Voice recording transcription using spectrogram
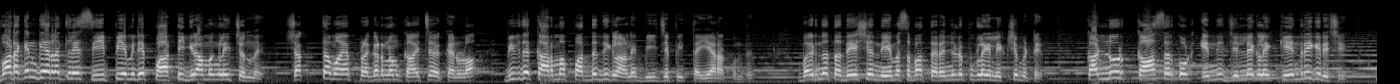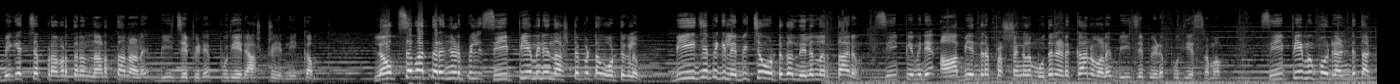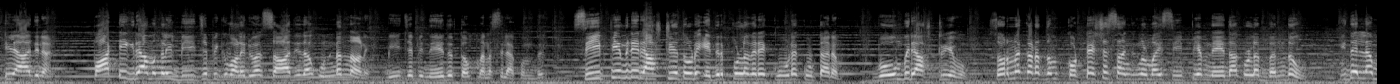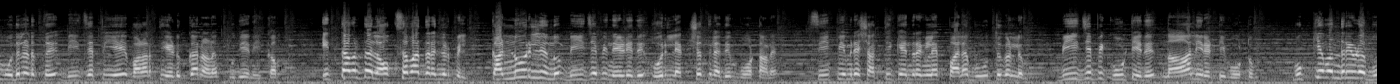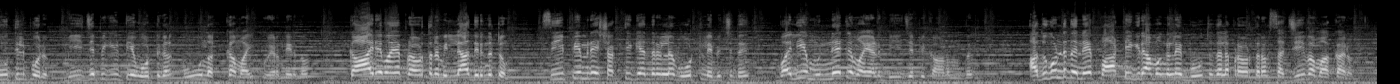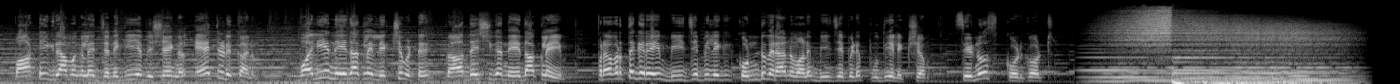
വടക്കൻ കേരളത്തിലെ C P എമ്മിന്റെ പാർട്ടി ഗ്രാമങ്ങളിൽ ചെന്ന് ശക്തമായ പ്രകടനം കാഴ്ചവെക്കാനുള്ള വിവിധ കർമ്മ പദ്ധതികളാണ് ബി ജെ പി തയ്യാറാക്കുന്നത്. വരുന്ന തദ്ദേശീയ നിയമസഭാ തെരഞ്ഞെടുപ്പുകളെ ലക്ഷ്യമിട്ട് കണ്ണൂർ കാസർഗോഡ് എന്നീ ജില്ലകളെ കേന്ദ്രീകരിച്ച് മികച്ച പ്രവർത്തനം നടത്താനാണ് ബി ജെ പിയുടെ പുതിയ രാഷ്ട്രീയ നീക്കം. ലോക്സഭാ തെരഞ്ഞെടുപ്പിൽ സി പി എമ്മിന് നഷ്ടപ്പെട്ട വോട്ടുകളും ബി ജെ പിക്ക് ലഭിച്ച വോട്ടുകൾ നിലനിർത്താനും സി പി എമ്മിന്റെ ആഭ്യന്തര പ്രശ്നങ്ങൾ മുതലെടുക്കാനുമാണ് ബി ജെ പിയുടെ പുതിയ ശ്രമം. സി പി എം ഇപ്പോൾ രണ്ട് തട്ടിലായതിനാൽ പാർട്ടി ഗ്രാമങ്ങളിൽ ബി ജെ പിക്ക് വളരുവാൻ സാധ്യത ഉണ്ടെന്നാണ് ബി ജെ പി നേതൃത്വം മനസ്സിലാക്കുന്നത്. സി പി എമ്മിന്റെ രാഷ്ട്രീയത്തോട് എതിർപ്പുള്ളവരെ കൂടെ കൂട്ടാനും ബോംബ് രാഷ്ട്രീയവും സ്വർണക്കടത്തും കൊട്ടേഷൻ സംഘങ്ങളുമായി സി പി എം നേതാക്കളുടെ ബന്ധവും ഇതെല്ലാം മുതലെടുത്ത് ബി ജെ പിയെ വളർത്തിയെടുക്കാനാണ് പുതിയ നീക്കം. ഇത്തവണത്തെ ലോക്സഭാ തെരഞ്ഞെടുപ്പിൽ കണ്ണൂരിൽ നിന്നും ബി ജെ പി നേടിയത് ഒരു ലക്ഷത്തിലധികം വോട്ടാണ്. സി പി എമ്മിന്റെ ശക്തി കേന്ദ്രങ്ങളെ പല ബൂത്തുകളിലും ബി ജെ പി കൂട്ടിയത് നാലിരട്ടി വോട്ടും. മുഖ്യമന്ത്രിയുടെ ബൂത്തിൽ പോലും ബി ജെ പിക്ക് കിട്ടിയ വോട്ടുകൾ മൂന്നക്കമായി ഉയർന്നിരുന്നു. കാര്യമായ പ്രവർത്തനം ഇല്ലാതിരുന്നിട്ടും സി പി എമ്മിന്റെ ശക്തി കേന്ദ്രങ്ങളിലെ വോട്ട് ലഭിച്ചത് വലിയ മുന്നേറ്റമായാണ് ബി ജെ പി കാണുന്നത്. അതുകൊണ്ട് തന്നെ പാർട്ടി ഗ്രാമങ്ങളിലെ ബൂത്ത് തല പ്രവർത്തനം സജീവമാക്കാനും പാർട്ടി ഗ്രാമങ്ങളിലെ ജനകീയ വിഷയങ്ങൾ ഏറ്റെടുക്കാനും വലിയ നേതാക്കളെ ലക്ഷ്യമിട്ട് പ്രാദേശിക നേതാക്കളെയും പ്രവർത്തകരെയും ബി ജെ പിയിലേക്ക് കൊണ്ടുവരാനുമാണ് ബി ജെ പിയുടെ പുതിയ ലക്ഷ്യം. സിനോസ് കോഴിക്കോട്ട്.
